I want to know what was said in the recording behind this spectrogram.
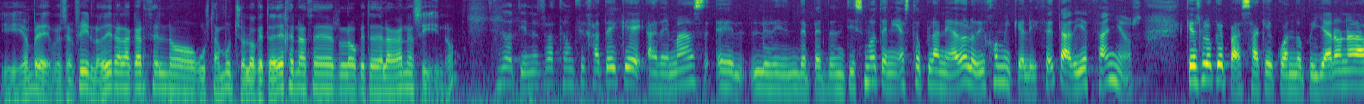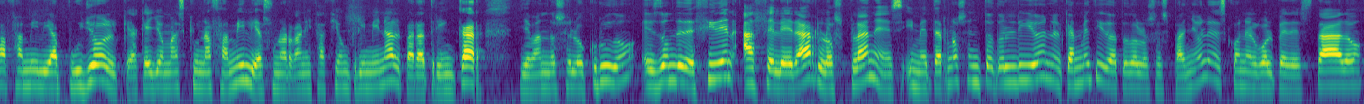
Y hombre, pues en fin, lo de ir a la cárcel no gusta mucho. Lo que te dejen hacer lo que te dé la gana, sí, ¿no? No, tienes razón. Fíjate que además el, independentismo tenía esto planeado, lo dijo Miquel Iceta, 10 años. ¿Qué es lo que pasa? Que cuando pillaron a la familia Puyol, que aquello más que una familia es una organización criminal para trincar llevándoselo crudo, es donde deciden acelerar los planes y meternos en todo el lío en el que han metido a todos los españoles con el golpe de Estado,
